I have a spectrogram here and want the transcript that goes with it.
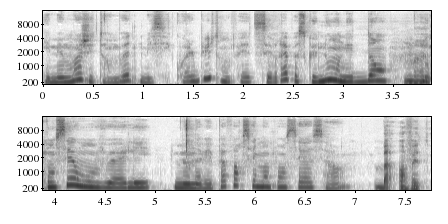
Et même moi, j'étais en mode, mais c'est quoi le but en fait? C'est vrai parce que nous, on est dedans. Ouais. Donc on sait où on veut aller. Mais on n'avait pas forcément pensé à ça. Bah, en fait,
